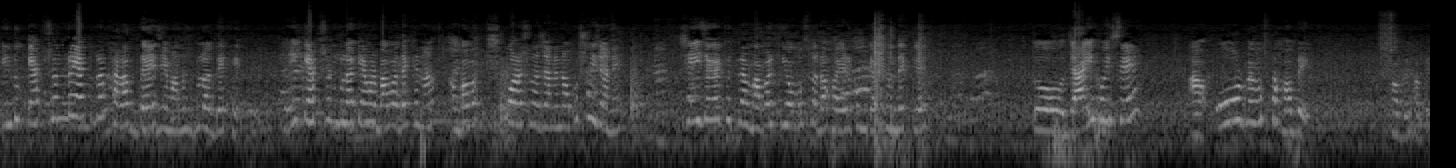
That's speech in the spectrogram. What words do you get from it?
কিন্তু ক্যাপশনটাই এতটা খারাপ দেয় যে মানুষগুলো দেখে। এই ক্যাপশন কি আমার বাবা দেখে না? আমার বাবা পড়াশোনা জানে না? অবশ্যই জানে। সেই জায়গার ক্ষেত্রে আমার বাবার কি অবস্থাটা হয় এরকম ক্যাপশন দেখলে? তো যাই হয়েছে ওর ব্যবস্থা হবে। হবে হবে।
